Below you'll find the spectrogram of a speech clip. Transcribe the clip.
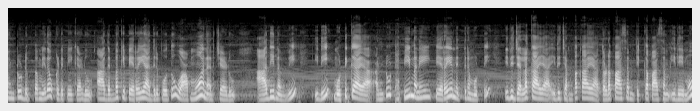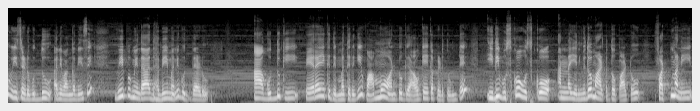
అంటూ డిప్ప మీద ఒకటి పీకాడు. ఆ దెబ్బకి పేరయ్య అదిరిపోతూ వామ్మో అని అరిచాడు. ఆది నవ్వి ఇది మొట్టికాయ అంటూ ఠపీమని పేరయ్య నెత్తిన ముట్టి. ఇది జల్లకాయ ఇది చెంపకాయ తొడపాసం పిక్కపాసం ఇదేమో వీసెడు గుద్దు అని వంగదీసి వీపు మీద ధబీమని గుద్దాడు. ఆ గుద్దుకి పేరయ్యకి దిమ్మ తిరిగి వామ్మో అంటూ గావకేక పెడుతుంటే ఇది ఉస్కో ఉస్కో అన్న ఎనిమిదో మాటతో పాటు ఫట్మని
